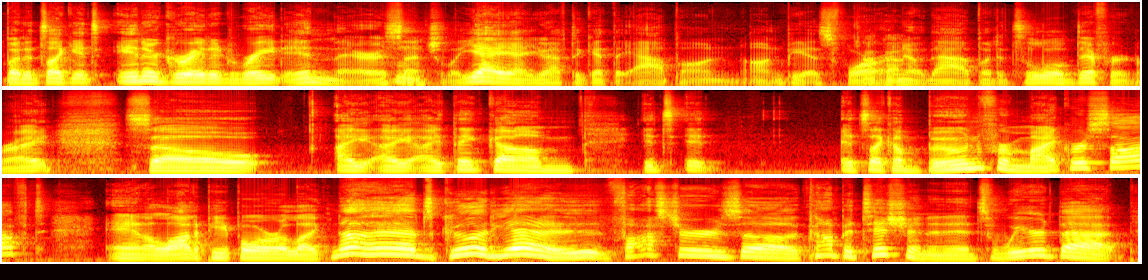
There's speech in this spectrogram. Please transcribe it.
but it's like it's integrated right in there essentially. Hmm. Yeah, yeah, you have to get the app on on PS4. I Okay. know that, but it's a little different, right? So I I, I think um it's it. It's like a boon for Microsoft, and a lot of people are like, "No, that's good. Yeah, it fosters uh, competition." And it's weird that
